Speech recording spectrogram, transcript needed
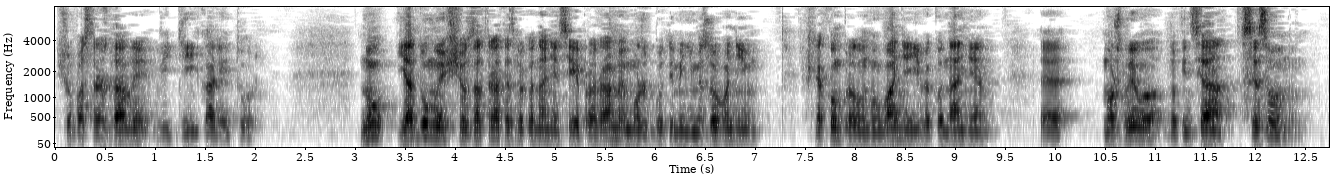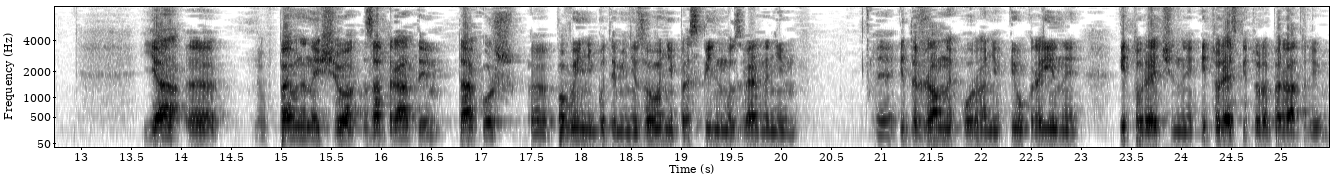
що постраждали від дій Карії Тур. Ну, я думаю, що затрати з виконання цієї програми можуть бути мінімізовані шляхом пролонгування її виконання, е, можливо, до кінця сезону. Я е, впевнений, що затрати також е, повинні бути мінімізовані при спільному зверненні е, і державних органів, і України, і Туреччини, і турецьких туроператорів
